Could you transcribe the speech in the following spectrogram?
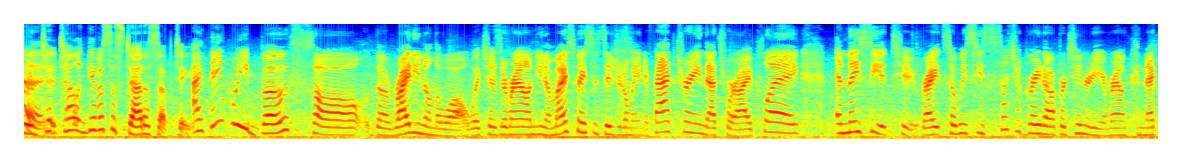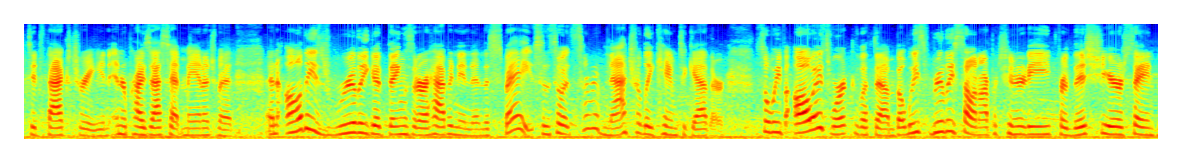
so tell, give us a status update. I think we both saw the writing on the wall, which is around, you know, my space is digital manufacturing, that's where I play, and they see it too, right? So we see such a great opportunity around connected factory and enterprise asset management, and all these really good things that are happening in the space, and so it sort of naturally came together. So we've always worked with them, but we really saw an opportunity for this year saying,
